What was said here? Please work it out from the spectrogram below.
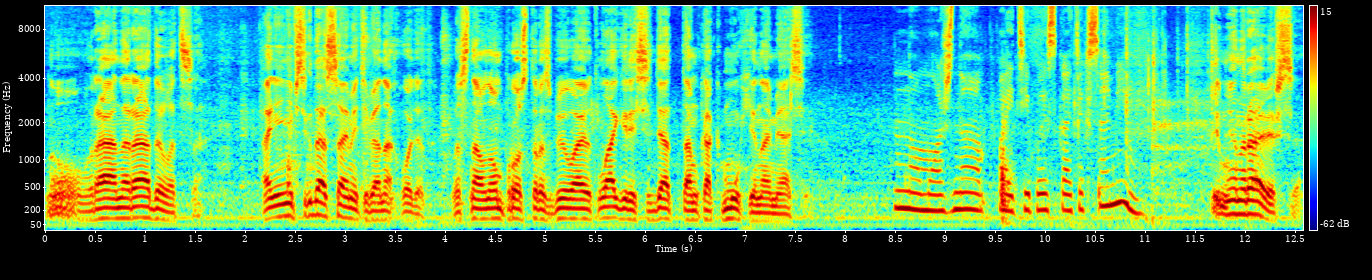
Ну, рано радоваться. Они не всегда сами тебя находят. В основном просто разбивают лагерь и сидят там, как мухи на мясе. Но можно пойти поискать их самим. Ты мне нравишься.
